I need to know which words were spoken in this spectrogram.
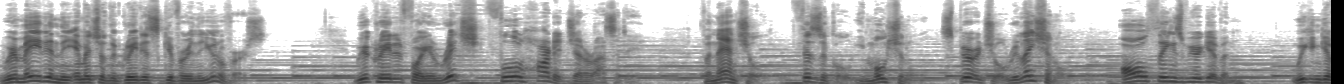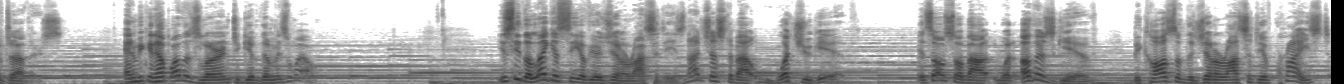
We're made in the image of the greatest giver in the universe. We're created for a rich, full hearted generosity financial, physical, emotional, spiritual, relational. All things we are given we can give to others. And we can help others learn to give them as well. You see, the legacy of your generosity is not just about what you give, it's also about what others give because of the generosity of Christ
